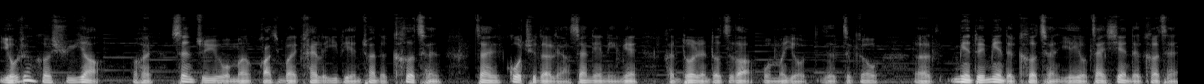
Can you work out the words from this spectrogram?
有任何需要，OK，甚至于我们华兴保开了一连串的课程，在过去的两三年里面，很多人都知道我们有这个呃面对面的课程，也有在线的课程，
